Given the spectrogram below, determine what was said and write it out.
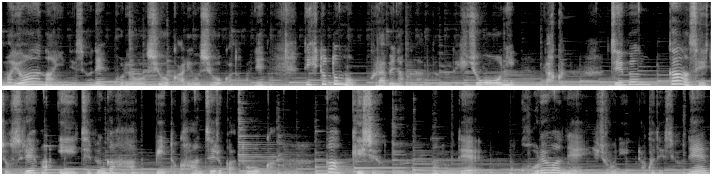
迷わないんですよね。これをしようかあれをしようかとかね。で人とも比べなくなったので非常に楽。自分が成長すればいい。自分がハッピーと感じるかどうかが基準なのでこれはね非常に楽ですよね。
